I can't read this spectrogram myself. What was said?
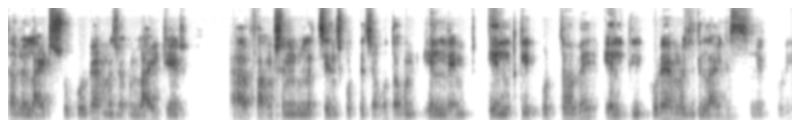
তাহলে লাইট শো করবে। আমরা যখন লাইটের ফাংশনগুলো চেঞ্জ করতে চাবো, তখন এল এল ক্লিক করতে হবে। এল ক্লিক করে আমরা যদি লাইট সিলেক্ট করি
